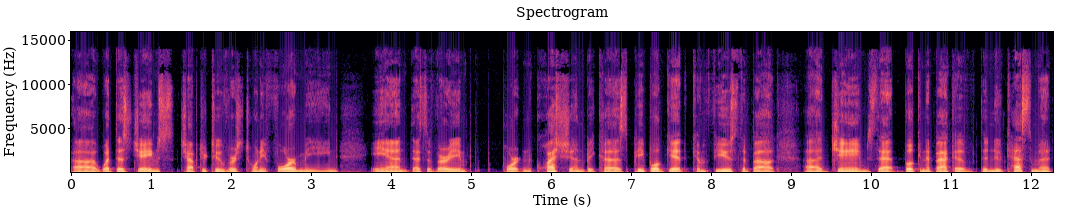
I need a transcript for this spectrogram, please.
uh, what does James chapter 2 verse 24 mean? And that's a very important question because people get confused about uh, James, that book in the back of the New Testament,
